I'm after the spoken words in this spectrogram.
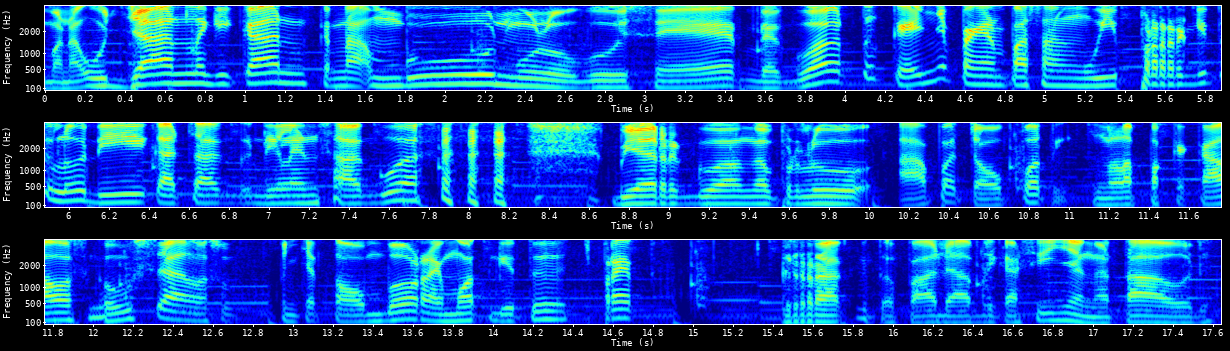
Mana hujan lagi kan, kena embun mulu, buset. Dah gua tuh kayaknya pengen pasang wiper gitu loh di kaca di lensa gua. Biar gua nggak perlu apa copot ngelap pakai kaos, nggak usah langsung pencet tombol remote gitu, cepret gerak gitu apa ada aplikasinya nggak tahu deh.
